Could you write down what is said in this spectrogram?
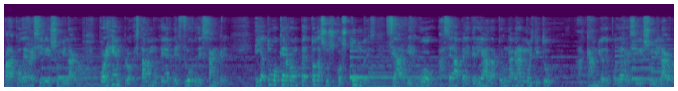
para poder recibir su milagro. Por ejemplo, esta la mujer del flujo de sangre. Ella tuvo que romper todas sus costumbres, se arriesgó a ser apedreada por una gran multitud a cambio de poder recibir su milagro.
